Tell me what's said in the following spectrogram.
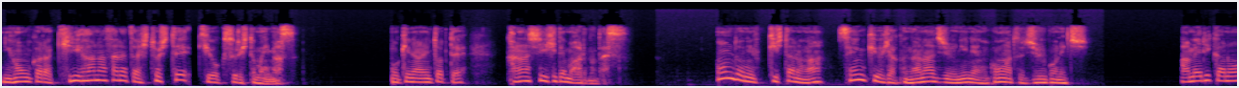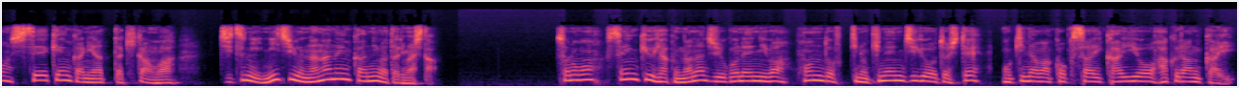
日本から切り離された日として記憶する人もいます。沖縄にとって悲しい日でもあるのです。本土に復帰したのが1972年5月15日。アメリカの施政権下にあった期間は実に27年間にわたりました。その後、1975年には本土復帰の記念事業として沖縄国際海洋博覧会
